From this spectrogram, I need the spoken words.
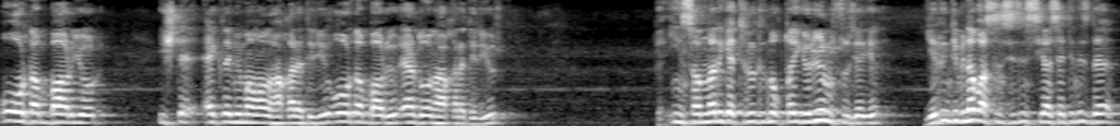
O oradan bağırıyor. İşte Ekrem İmamoğlu hakaret ediyor. Oradan bağırıyor. Erdoğan'a hakaret ediyor. Ya insanları getirildiği noktayı görüyor musunuz? Ya- yerin dibine basın sizin siyasetiniz de,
